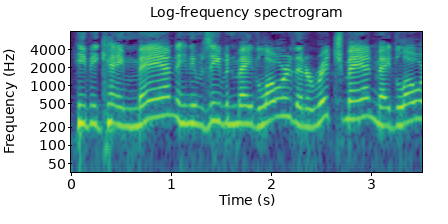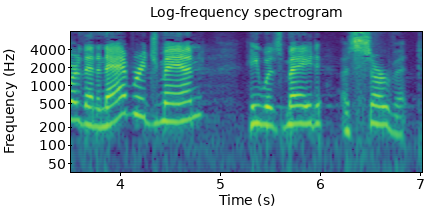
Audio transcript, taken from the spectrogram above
He became man, and he was even made lower than a rich man, made lower than an average man. He was made a servant.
